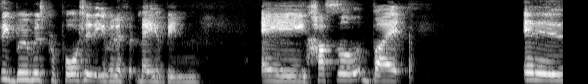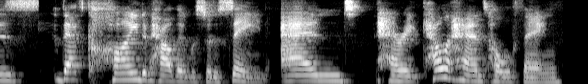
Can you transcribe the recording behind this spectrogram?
the boomers purported, even if it may have been a hustle, but it is that's kind of how they were sort of seen. And Harry Callahan's whole thing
